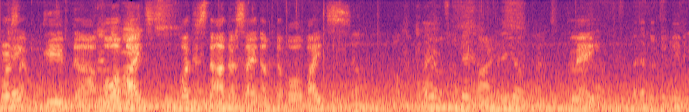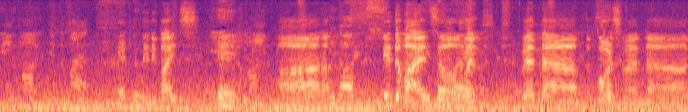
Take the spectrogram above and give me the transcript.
First, I will give the Moabites. What is the other side of the Moabites? Ayun, hindi. Hindi. Clay, Ninevites. Ah, Edoms. Edomites. So when, when uh, of course, when uh,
